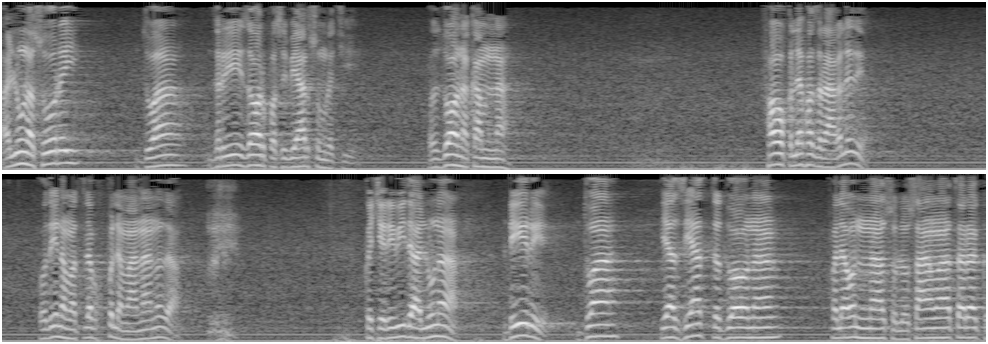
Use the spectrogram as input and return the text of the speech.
الونه سوري دوا درې زور پس بیار سمره چی او دوا نه کم نه فوق لفظ راغله دي خو دې نه مطلب خپل معنا نه ده کچری وی دا لونه ډېری دوا یا زیات ته دواونه فلو الناس لساما ترک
